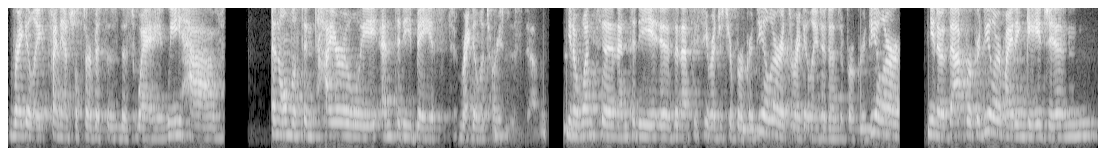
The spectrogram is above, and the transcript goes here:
regulate financial services this way. We have an almost entirely entity based regulatory system. You know, once an entity is an SEC registered broker dealer, it's regulated as a broker dealer. You know, that broker dealer might engage in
